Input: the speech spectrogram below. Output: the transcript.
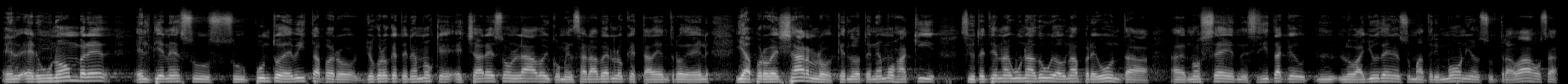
Él, es un hombre, él tiene su, su, punto de vista, pero yo creo que tenemos que echar eso a un lado y comenzar a ver lo que está dentro de él y aprovecharlo, que lo tenemos aquí. Si usted tiene alguna duda, una pregunta, ah, no sé, necesita que lo ayuden en su matrimonio, en su trabajo, o sea,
